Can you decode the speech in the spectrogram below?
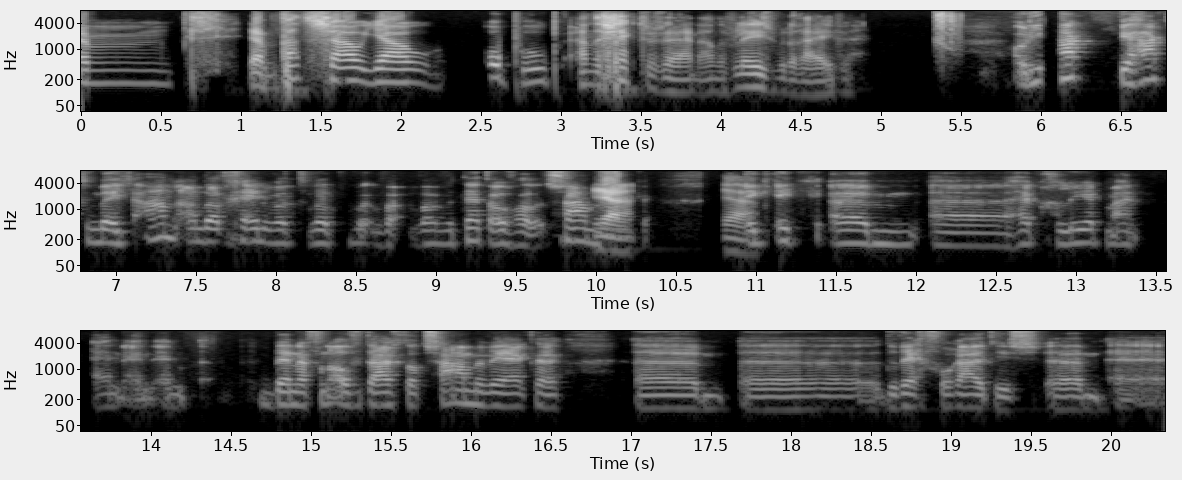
Um, ja, wat zou jouw oproep aan de sector zijn, aan de vleesbedrijven? Oh, die haakt, die haakt een beetje aan aan datgene wat, wat, wat, wat we het net over hadden, samenwerken. Ja. Ik, ik um, uh, heb geleerd mijn, en, en, en ben ervan overtuigd dat samenwerken um, uh, de weg vooruit is. Um, uh,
